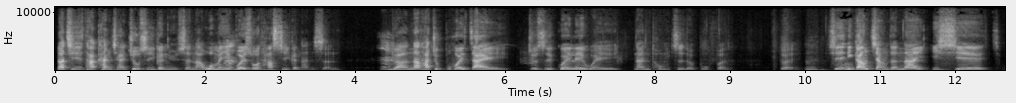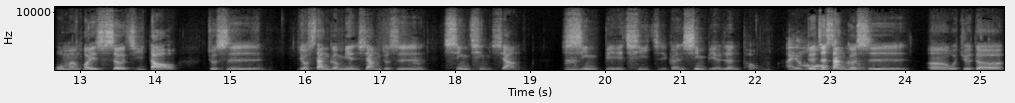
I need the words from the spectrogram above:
那其实他看起来就是一个女生啦，我们也不会说他是一个男生，对啊，那他就不会再就是归类为男同志的部分。对，嗯，其实你刚刚讲的那一些，我们会涉及到，就是有三个面向，就是性倾向、嗯、性别气质跟性别认同。哎呦，对，这三个是，嗯、呃，我觉得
